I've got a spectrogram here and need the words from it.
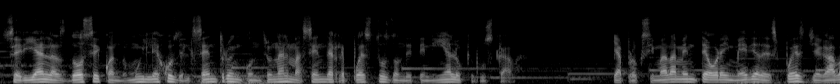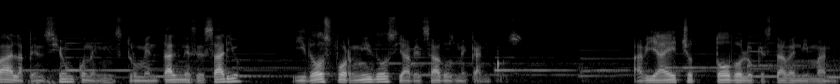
Serían las 12 cuando muy lejos del centro encontré un almacén de repuestos donde tenía lo que buscaba. Y aproximadamente hora y media después llegaba a la pensión con el instrumental necesario y dos fornidos y avesados mecánicos. Había hecho todo lo que estaba en mi mano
